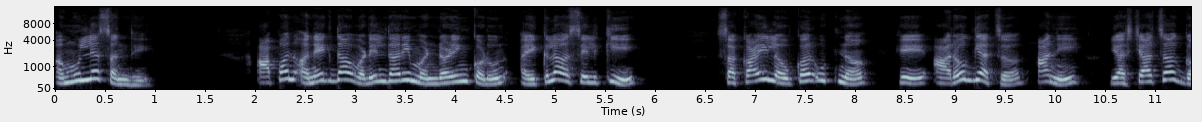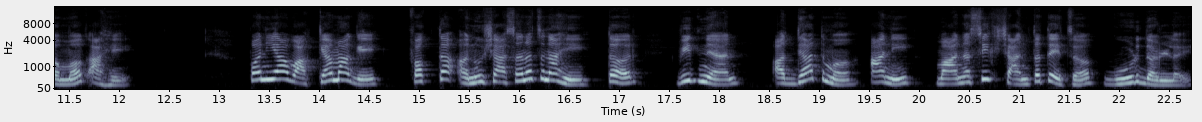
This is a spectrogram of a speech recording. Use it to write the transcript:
अमूल्य संधी. आपण अनेकदा वडीलधारी मंडळींकडून ऐकलं असेल की सकाळी लवकर उठणं हे आरोग्याचं आणि यशाचं गमक आहे. पण या वाक्यामागे फक्त अनुशासनच नाही तर विज्ञान अध्यात्म आणि मानसिक शांततेचं गूढ दडलंय.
